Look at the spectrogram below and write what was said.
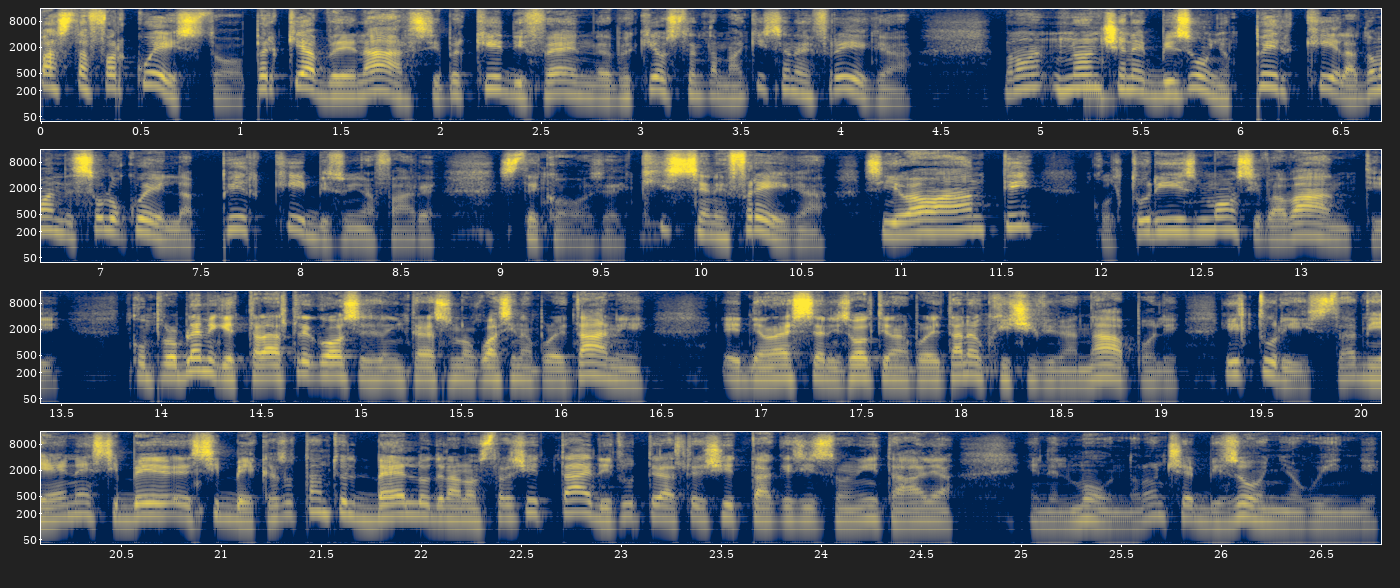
Basta far questo, perché avvelenarsi, perché difendere, perché ostentare, ma chi se ne frega? Ma non, non ce n'è bisogno, perché? La domanda è solo quella, perché bisogna fare queste cose? Chi se ne frega? Si va avanti col turismo, si va avanti con problemi che tra le altre cose interessano quasi i napoletani e devono essere risolti i napoletani o chi ci vive a Napoli. Il turista viene, si, be- si becca soltanto il bello della nostra città e di tutte le altre città che esistono in Italia e nel mondo, non c'è bisogno quindi.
